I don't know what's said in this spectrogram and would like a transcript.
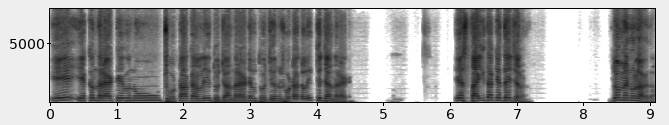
ਇਹ ਇੱਕ ਨੈਰੇਟਿਵ ਨੂੰ ਛੋਟਾ ਕਰ ਲਈ, ਦੂਜਾ ਨੈਰੇਟਿਵ ਦੂਜੇ ਨੂੰ ਛੋਟਾ ਕਰ ਲਈ, ਤੀਜਾ ਨੈਰੇਟਿਵ ਇਹ 27 ਤੱਕ ਇੱਦਾਂ ਹੀ ਚੱਲਣਾ, ਜੋ ਮੈਨੂੰ ਲੱਗਦਾ।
